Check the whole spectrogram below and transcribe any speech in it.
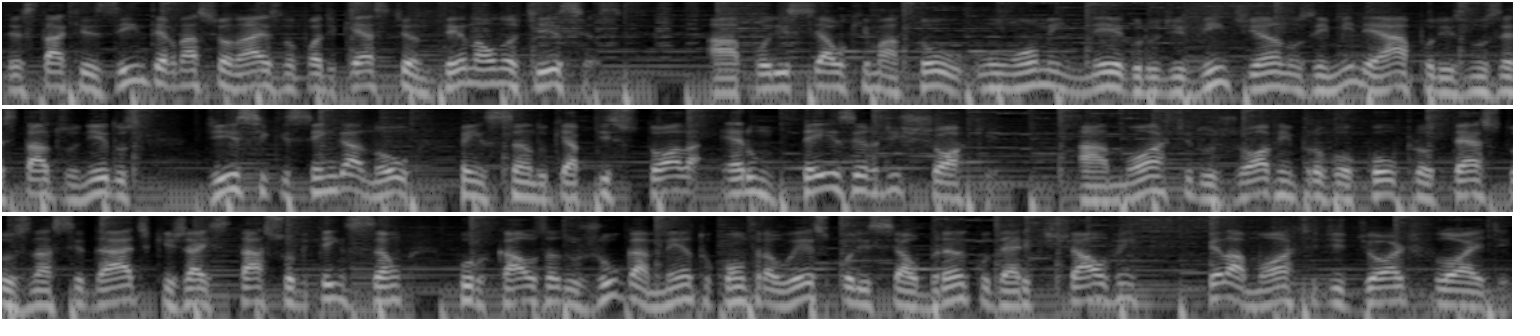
Destaques internacionais no podcast Antena ou Notícias. A policial que matou um homem negro de 20 anos em Minneapolis, nos Estados Unidos, disse que se enganou pensando que a pistola era um taser de choque. A morte do jovem provocou protestos na cidade que já está sob tensão por causa do julgamento contra o ex-policial branco Derek Chauvin pela morte de George Floyd.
